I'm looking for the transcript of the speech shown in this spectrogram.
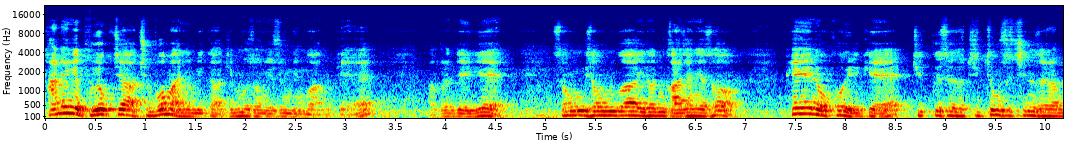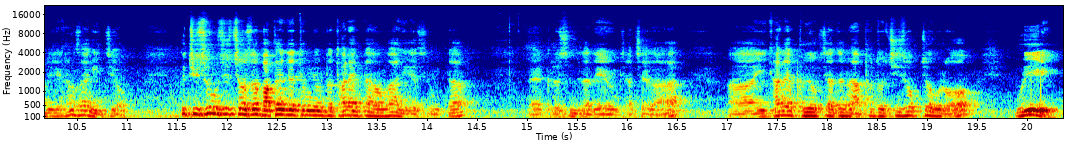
탄핵의 부역자 주범 아닙니까? 김무성, 유승민과 함께. 아, 그런데 이게 성선과 이런 과정에서 패해놓고 이렇게 뒷끝에서 뒤통수 치는 사람들이 항상 있죠. 그 뒤통수 쳐서 박근혜 대통령도 탄핵당한 거 아니겠습니까? 네, 그렇습니다. 내용 자체가. 아, 이 탄핵 부역자들은 앞으로도 지속적으로 우리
